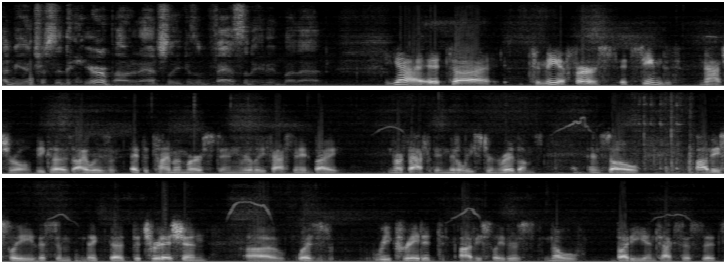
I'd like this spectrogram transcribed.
I'd be interested to hear about it actually, because I'm fascinated by that. Yeah, it uh, to me at first it seemed natural because I was at the time immersed and really fascinated by North African, Middle Eastern rhythms, and so obviously the the, the, the tradition uh, was recreated. Obviously, there's no buddy in Texas that's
